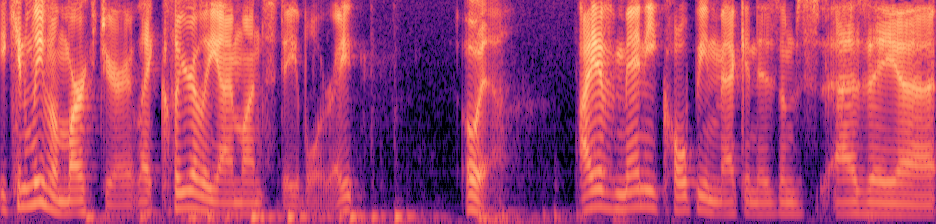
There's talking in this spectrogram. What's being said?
It can leave a mark, Jarrett. Like clearly, I'm unstable, right? Oh yeah. I have many coping mechanisms as a uh,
